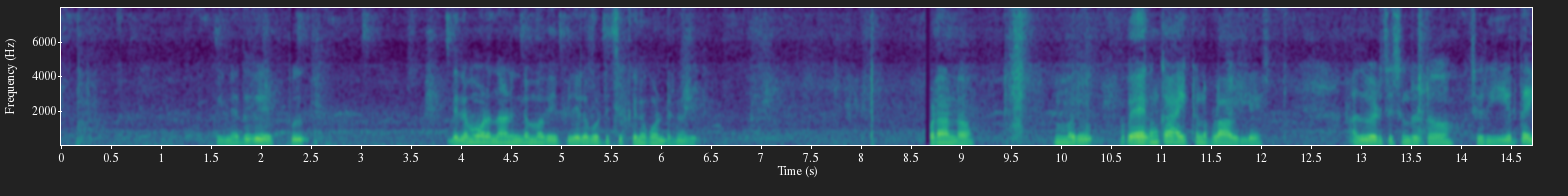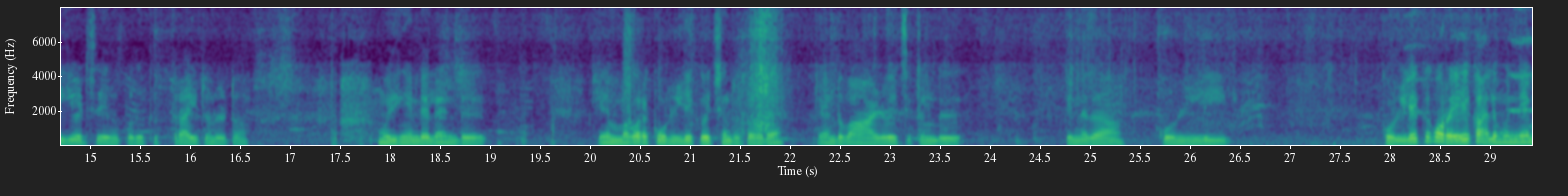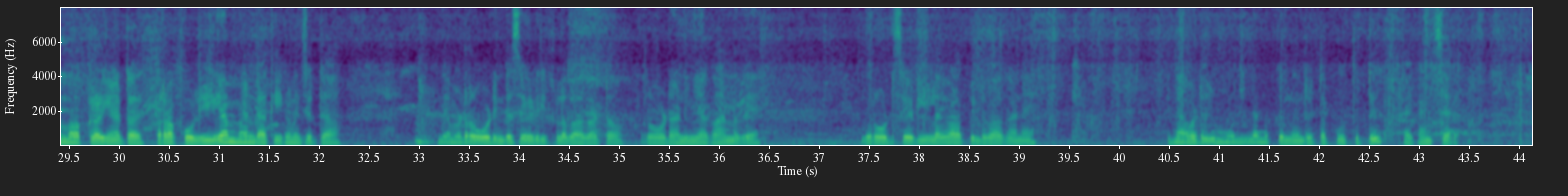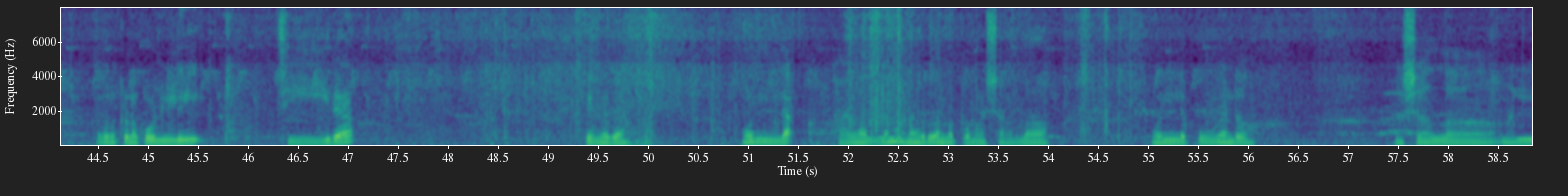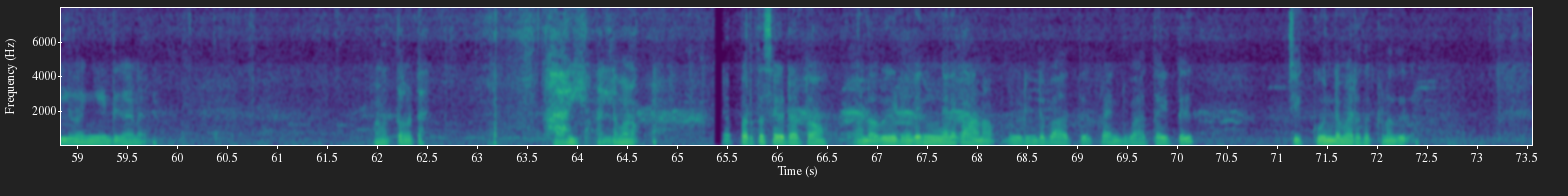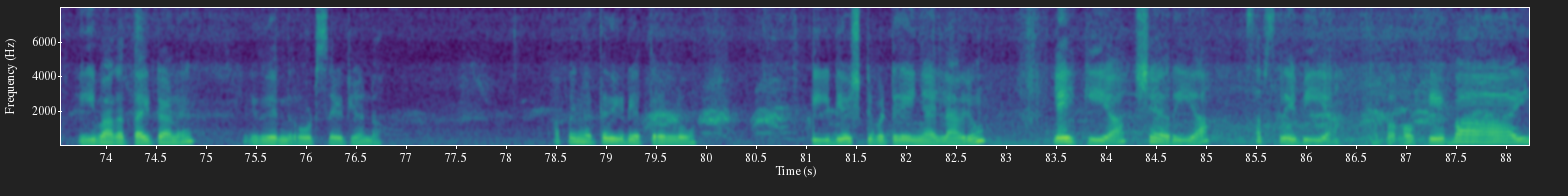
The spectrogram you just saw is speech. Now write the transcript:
പിന്നെ ഇത് വേപ്പ്. ഇതിന്റെ മുകളിൽ നിന്നാണ് എന്റെ അമ്മ വേപ്പിന്റെ പൊട്ടി ചിക്കനെ കൊണ്ടുവരുന്നത്. ഇവിടെ നമ്മൊരു ഒരു വേഗം കായ്ക്കുന്ന പ്ലാവില്ലേ? അത് മേടിച്ചിട്ടുണ്ട് കേട്ടോ ചെറിയൊരു തൈ മേടിച്ചായിരുന്നു ഇപ്പോൾ അത് ഇത്ര ആയിട്ടുണ്ട് കേട്ടോ മുരിങ്ങന്റെ ഇല ഉണ്ട്. പിന്നെ അമ്മ കുറേ കൊള്ളിയൊക്കെ വെച്ചിട്ടുണ്ട് കേട്ടോ ഇവിടെ. രണ്ട് വാഴ വെച്ചിട്ടുണ്ട്. പിന്നെ ഇതാ കൊള്ളി. കൊള്ളിയൊക്കെ കുറേ കാലം മുന്നേ അമ്മ വെക്കൽ തുടങ്ങി കേട്ടോ എത്ര കൊള്ളി അമ്മ ഉണ്ടാക്കിക്കണെന്ന് വെച്ചിട്ടാ. ഇത് നമ്മുടെ റോഡിന്റെ സൈഡിലേക്കുള്ള ഭാഗം കേട്ടോ റോഡാണ് ഞാൻ കാണുന്നത്. ഇത് റോഡ് സൈഡിലുള്ള വളപ്പിന്റെ ഭാഗമാണ്. പിന്നെ അവിടെ ഒരു മുല്ല നിൽക്കുന്നുണ്ട് കേട്ടോ. പൂത്തിട്ട് അത് കാണിച്ചു തരാം. അത് നിൽക്കുന്ന കൊള്ളി ചീര പിന്നെതാ മുല്ല. അത് നല്ല മണം കൂടി വന്നപ്പോൾ മാഷാല്ല. മുല്ലപ്പൂ കണ്ടോ? മാഷാല്ല നല്ല ഭംഗിയുണ്ട് കാണാൻ. മണത്തോട്ടെ. ഹായ് നല്ല മണം. ഇതിന്റെ ഇപ്പുറത്തെ സൈഡാട്ടോ കണ്ടോ? വീടിന്റെ ഇങ്ങനെ കാണാം. വീടിന്റെ ഭാഗത്ത് ഫ്രണ്ട് ഭാഗത്തായിട്ട് ചിക്കുവിന്റെ മരം നിൽക്കണത് ഈ ഭാഗത്തായിട്ടാണ് ഇത് വരുന്നത്. റോഡ് സൈഡിൽ കണ്ടോ? അപ്പോൾ ഇന്നത്തെ വീഡിയോ എത്ര ഉള്ളൂ. വീഡിയോ ഇഷ്ടപ്പെട്ട് കഴിഞ്ഞാൽ എല്ലാവരും ലൈക്ക് ചെയ്യുക ഷെയർ ചെയ്യുക സബ്സ്ക്രൈബ് ചെയ്യുക. അപ്പോൾ ഓക്കെ ബായ്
